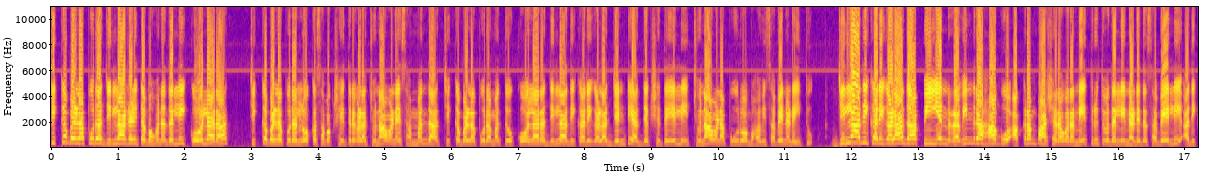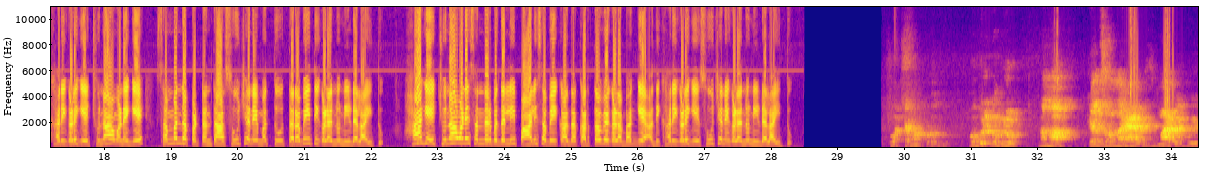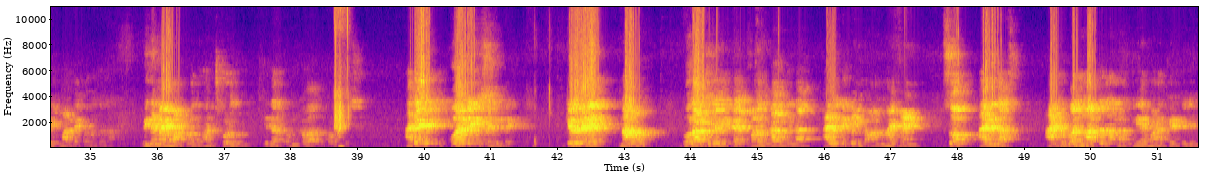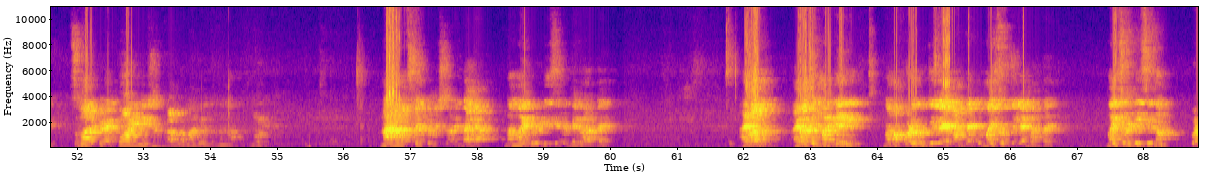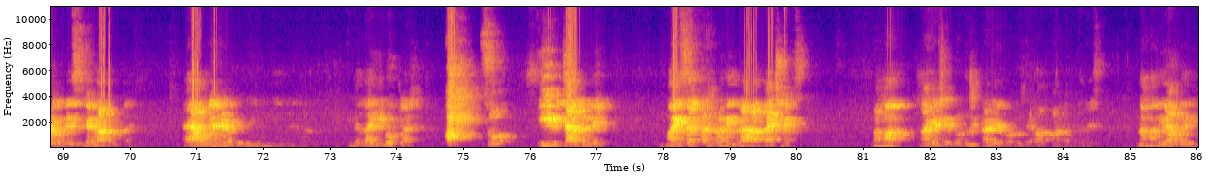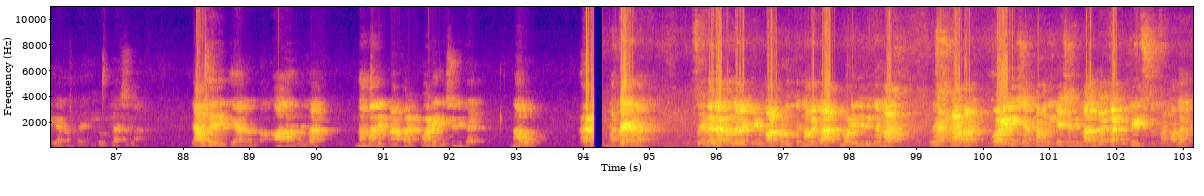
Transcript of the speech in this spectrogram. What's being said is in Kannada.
ಚಿಕ್ಕಬಳ್ಳಾಪುರ ಜಿಲ್ಲಾಡಳಿತ ಭವನದಲ್ಲಿ ಕೋಲಾರ, ಚಿಕ್ಕಬಳ್ಳಾಪುರ ಲೋಕಸಭಾ ಕ್ಷೇತ್ರಗಳ ಚುನಾವಣೆ ಸಂಬಂಧ ಚಿಕ್ಕಬಳ್ಳಾಪುರ ಮತ್ತು ಕೋಲಾರ ಜಿಲ್ಲಾಧಿಕಾರಿಗಳ ಜಂಟಿ ಅಧ್ಯಕ್ಷತೆಯಲ್ಲಿ ಚುನಾವಣಾ ಪೂರ್ವಭಾವಿ ಸಭೆ ನಡೆಯಿತು. ಜಿಲ್ಲಾಧಿಕಾರಿಗಳಾದ ಪಿಎನ್ ರವೀಂದ್ರ ಹಾಗೂ ಅಕ್ರಮ್ ಅವರ ನೇತೃತ್ವದಲ್ಲಿ ನಡೆದ ಸಭೆಯಲ್ಲಿ ಅಧಿಕಾರಿಗಳಿಗೆ ಚುನಾವಣೆಗೆ ಸಂಬಂಧಪಟ್ಟಂತಹ ಸೂಚನೆ ಮತ್ತು ತರಬೇತಿಗಳನ್ನು ನೀಡಲಾಯಿತು. ಹಾಗೆ ಚುನಾವಣೆ ಸಂದರ್ಭದಲ್ಲಿ ಪಾಲಿಸಬೇಕಾದ ಕರ್ತವ್ಯಗಳ ಬಗ್ಗೆ ಅಧಿಕಾರಿಗಳಿಗೆ ಸೂಚನೆಗಳನ್ನು ನೀಡಲಾಯಿತು. ಪರಿಚಯ ಮಾಡ್ಕೊಳ್ಳೋದು. ಒಬ್ರಿಗೊಬ್ರು ನಮ್ಮ ಕೆಲಸವನ್ನ ಯಾವ ರೀತಿ ಮಾಡಬೇಕು, ಹೇಗೆ ಮಾಡಬೇಕು ಅನ್ನೋದನ್ನ ವಿನಿಮಯ ಮಾಡ್ಕೊಳ್ಳೋದು, ಹಂಚ್ಕೊಳ್ಳೋದು, ಇದರ ಪ್ರಮುಖವಾದಂತಹ ಉದ್ದೇಶ. ಅದೇ ರೀತಿ ಕೋಆರ್ಡಿನೇಷನ್ ಇರಬೇಕು ಕೆಲವು ವೇಳೆ ನಾವು ಕೋಲಾರ ಜಿಲ್ಲೆಯಲ್ಲಿ ಕಲೆಕ್ಟ್ ಮಾಡೋಕ್ಕಾಗೋದಿಲ್ಲ I will depend on my friend so I will as and ಒಂದ್ ಮಾತನ್ನ ನಾನು ಕ್ಲಿಯರ್ ಮಾಡಕ್ ಹೇಳ್ತೀನಿ. ಸುಮಾರು ಕಡೆ ಕೋಆರ್ಡಿನೇಷನ್ ಪ್ರಾಬ್ಲಮ್ ಆಗಿರೋದನ್ನ ನಾನು ನೋಡಿದ್ದೆ. ನಾನು ಅಸಿಸ್ಟೆಂಟ್ ಕಮಿಷನರ್ ಇದ್ದಾಗ ನಮ್ಮ ಇಬ್ಬರು ಡಿ ಸಿ ಜಗಳ ಆಗ್ತಾ ಇದೆ I was I was in Madikeri ನಮ್ಮ ಕೊಡಗು ಜಿಲ್ಲೆ ಏನಾಗ್ತಾ ಇತ್ತು? ಮೈಸೂರು ಜಿಲ್ಲೆ ಬರ್ತಾ ಇತ್ತು. ಮೈಸೂರು ಡಿ ಸಿನು ಕೊಡಗು ಡಿ ಸಿ ಜಗಳ ಆಗ್ಬಿಡ್ತಾ ಇತ್ತು. ಏ ಅವನೇನ್ ಹೇಳೋದು? ಇದೆಲ್ಲ ಈಗೋ ಕ್ಲಾಸ್ ಸೊ ಈ ವಿಚಾರದಲ್ಲಿ ಮೈಸೆಲ್ಫ್ ಅಂಡ್ ರವೀಂದ್ರ ಬ್ಯಾಚ್ಮೇಟ್ಸ್ ನಮ್ಮ ನಾಗೇಶ್ ಇರ್ಬೋದು ನಿಟ್ಟಾಳಿ ಇರ್ಬೋದು ದೇವಾಲ್ ನಮ್ಮಲ್ಲಿ ಯಾವುದೇ ರೀತಿಯಾದಂಥ ಈಗೋ ಕ್ಲಾಸ್ ಇಲ್ಲ. ಯಾವುದೇ ರೀತಿಯಾದಂತಹ ಆರಾಮ ಇಲ್ಲ ನಮ್ಮಲ್ಲಿ ಪ್ರಾಪರ್ ಕೋಆರ್ಡಿನೇಷನ್ ಇದೆ. ನಾವು ಅರ್ಥ ಸೊ ಇವೆಲ್ಲ ಗೊಂದಲ ಕ್ಲೀನ್ ಮಾಡ್ಕೊಡುತ್ತೆ ನಾವೆಲ್ಲ ನೋಡಿದ್ದೀವಿ ಇದೆಲ್ಲ. ಪ್ರಾಪರ್ ಕೋಆರ್ಡಿನೇಷನ್ ಕಮ್ಯುನಿಕೇಶನ್ ಇಲ್ಲ ಅಂದ್ರೆ that leads to some other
